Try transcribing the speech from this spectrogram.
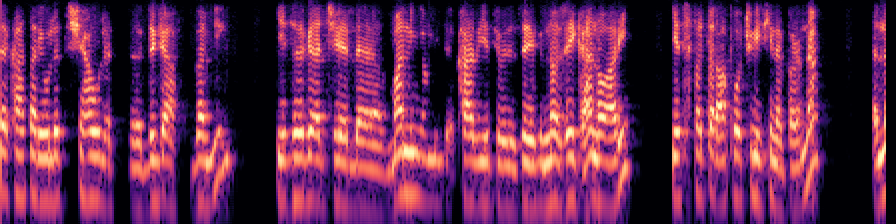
ለካታር የሁለት ሺህ ሁለት ድጋፍ በሚል የተዘጋጀ ለማንኛውም ዜጋ ነዋሪ የተፈጠረ opportunity ነበር እና እና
